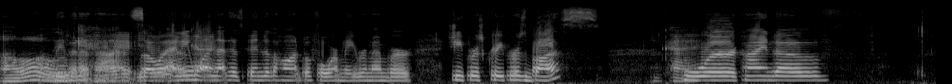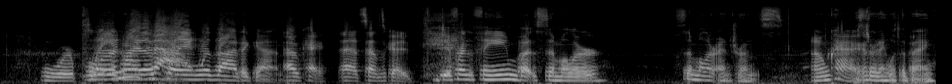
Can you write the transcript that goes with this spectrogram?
Oh, I'll leave it at that. So anyone Okay. that has been to the haunt before may remember Jeepers Creepers bus. okay. We're kind of We're playing we're kind with of that. playing with that again. Okay, that sounds good. Different theme, but similar similar entrance. Okay. Starting with a bang.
